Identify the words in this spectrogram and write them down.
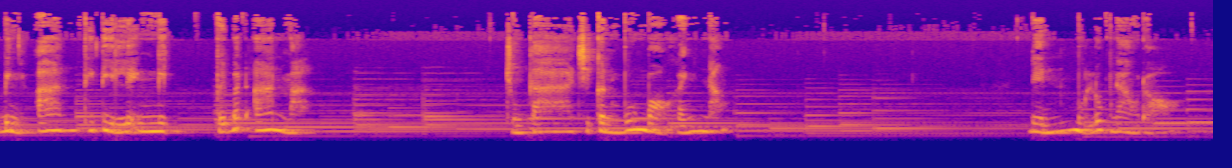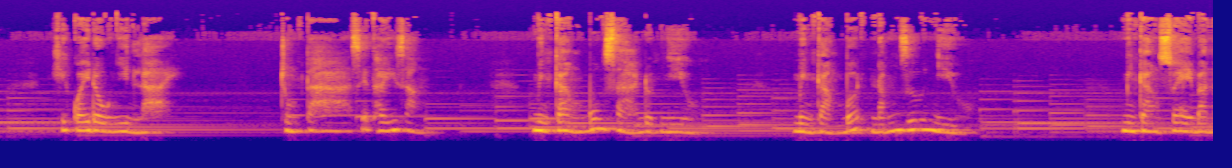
Bình an thì tỷ lệ nghịch với bất an mà. Chúng ta chỉ cần buông bỏ gánh nặng. Đến một lúc nào đó, khi quay đầu nhìn lại, chúng ta sẽ thấy rằng mình càng buông xả được nhiều mình càng bớt nắm giữ nhiều. Mình càng xòe bàn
